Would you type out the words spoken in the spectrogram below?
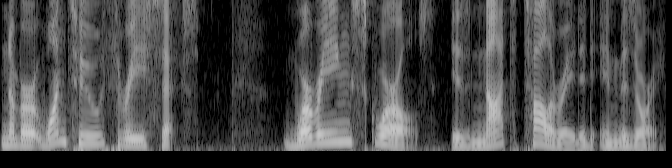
number 1236. Worrying squirrels is not tolerated in Missouri.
